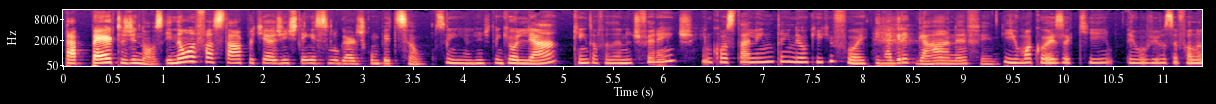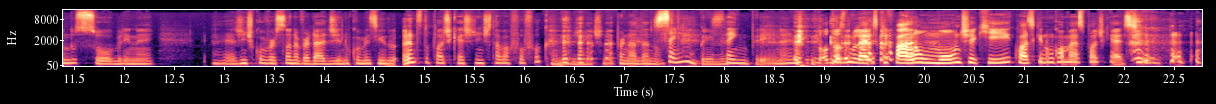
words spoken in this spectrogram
para perto de nós e não afastar porque a gente tem esse lugar de competição Sim, a gente tem que olhar quem tá fazendo diferente, encostar ali e entender o que, que foi. e agregar, né, Fê? E uma coisa que eu ouvi você falando sobre, né? É, a gente conversou, na verdade, no comecinho do... Antes do podcast, a gente tava fofocando, gente. Não é por nada, não. Sempre, né? Sempre, né? Todas as mulheres que falam um monte aqui, quase que não começa o podcast.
